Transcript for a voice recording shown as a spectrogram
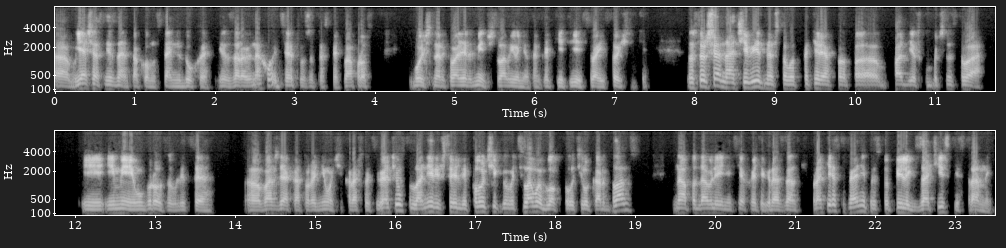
А, я сейчас не знаю, в каком состоянии духа и здоровья находится, это уже, так сказать, вопрос больше, наверное, к Валерию Дмитриевичу Соловью, у него там какие-то есть свои источники. Но совершенно очевидно, что вот потеряв поддержку большинства и имея угрозу в лице Э, вождя, который не очень хорошо себя чувствовал, они решили получить, силовой блок получил карт-бланш на подавление всех этих гражданских протестов, и они приступили к зачистке страны.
